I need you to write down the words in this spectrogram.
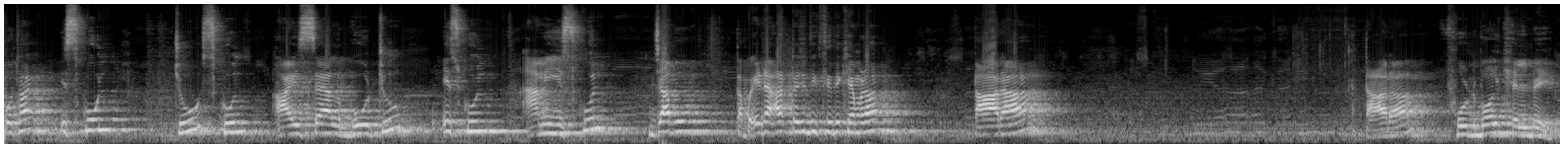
কোথায়? School. To school. I shall go to school. আমি স্কুল যাব। তারপর এটা আরেকটা যদি দেখি আমরা। তারা তারা ফুটবল খেলবে।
